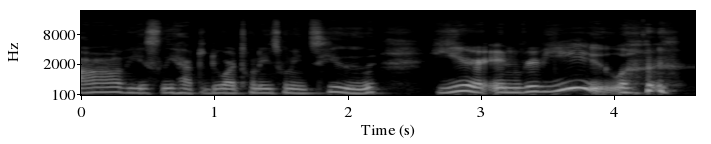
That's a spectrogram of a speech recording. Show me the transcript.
obviously have to do our 2022 year in review.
